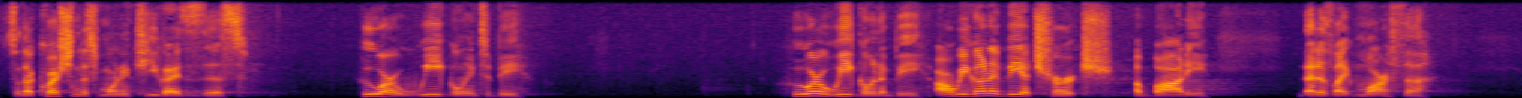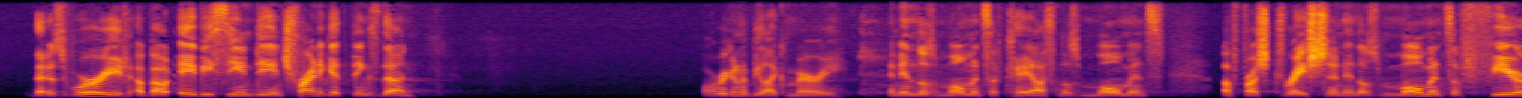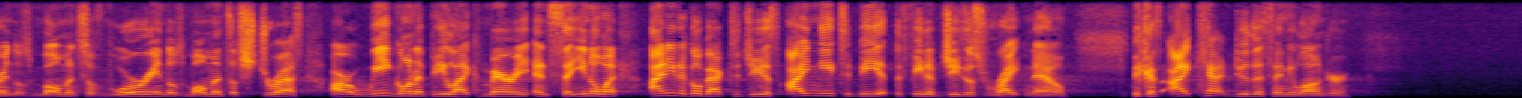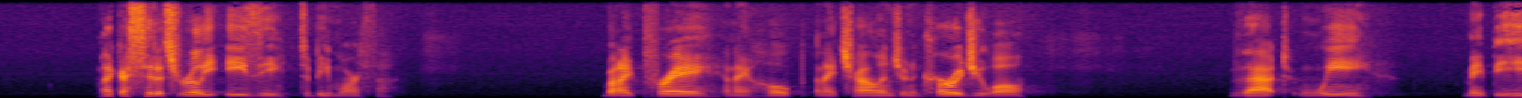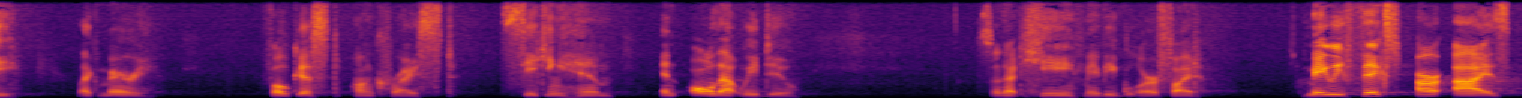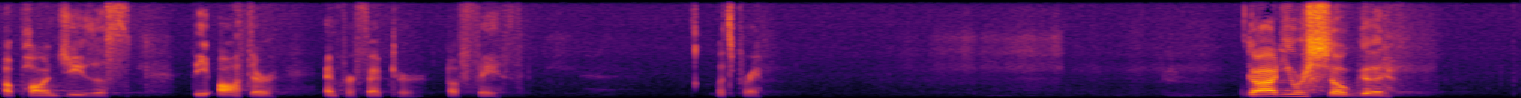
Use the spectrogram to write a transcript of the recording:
So, that question this morning to you guys is this Who are we going to be? Who are we going to be? Are we going to be a church, a body that is like Martha, that is worried about A, B, C, and D and trying to get things done? Or are we going to be like Mary? And in those moments of chaos, in those moments of frustration, in those moments of fear, in those moments of worry, in those moments of stress, are we going to be like Mary and say, you know what? I need to go back to Jesus. I need to be at the feet of Jesus right now because I can't do this any longer. Like I said, it's really easy to be Martha. But I pray and I hope and I challenge you and encourage you all that we may be like Mary, focused on Christ, seeking Him in all that we do, so that He may be glorified. May we fix our eyes upon Jesus the author and perfecter of faith. Let's pray. God, you are so good.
